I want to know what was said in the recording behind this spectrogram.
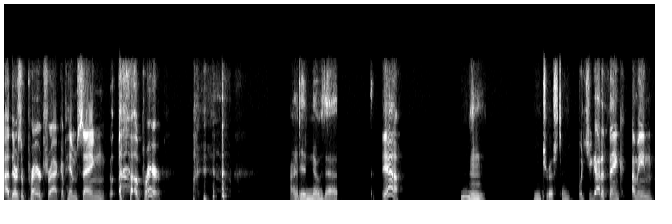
uh, there's a prayer track of him saying a prayer. I didn't know that. Yeah, Hmm. Interesting. which you got to think, I mean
